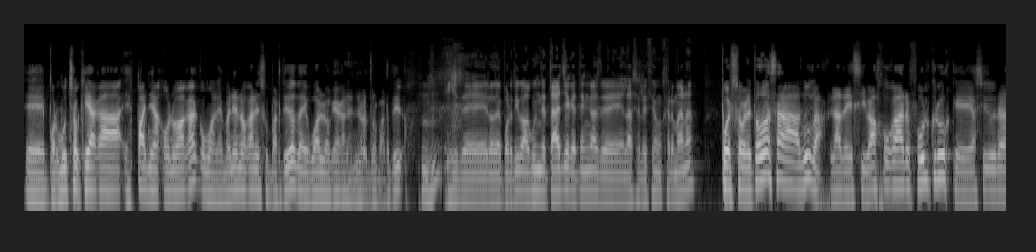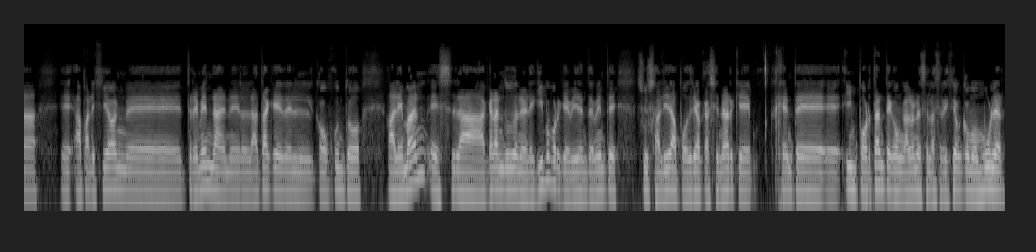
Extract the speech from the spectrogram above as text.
eh, por mucho que haga España o no haga, como Alemania no gane su partido, da igual lo que hagan en el otro partido. ¿Y de lo deportivo algún detalle que tengas de la selección germana? Pues sobre todo esa duda, la de si va a jugar Fulkrug, que ha sido una eh, aparición eh, tremenda en el ataque del conjunto alemán, es la gran duda en el equipo, porque evidentemente su salida podría ocasionar que gente eh, importante con galones en la selección como Müller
